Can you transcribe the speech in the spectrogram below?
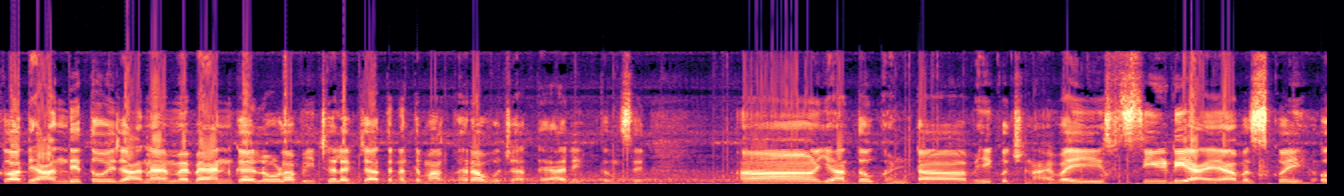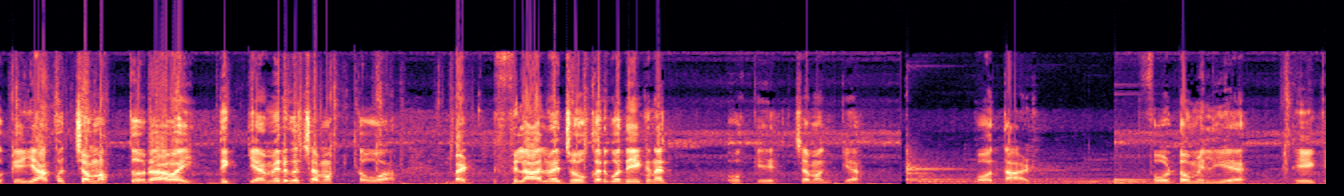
का ध्यान देते हुए जाना है। मैं बहन का लोड़ा पीछे लग जाता है ना, दिमाग ख़राब हो जाता है यार एकदम से। यहाँ तो घंटा भी कुछ ना है भाई। सीढ़ी आए हैं बस कोई। ओके, यहाँ कुछ चमक तो रहा भाई। दिख गया, मेरे को चमक तो हुआ। बट फ़िलहाल मैं जोकर को देखना ओके, चमक गया। आर्ट फ़ोटो मिली है, ठीक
